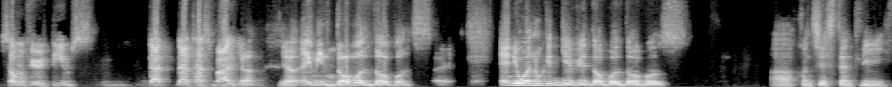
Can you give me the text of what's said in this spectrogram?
some of your teams, that that has value. yeah, yeah. I mean, double doubles. Anyone who can give you double doubles, uh, consistently,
